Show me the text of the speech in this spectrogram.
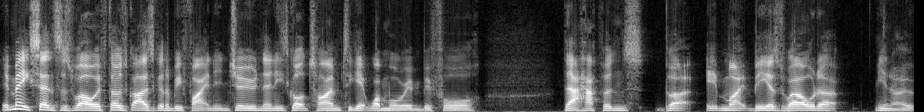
it makes sense as well. If those guys are going to be fighting in June, then he's got time to get one more in before that happens. But it might be as well that you know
